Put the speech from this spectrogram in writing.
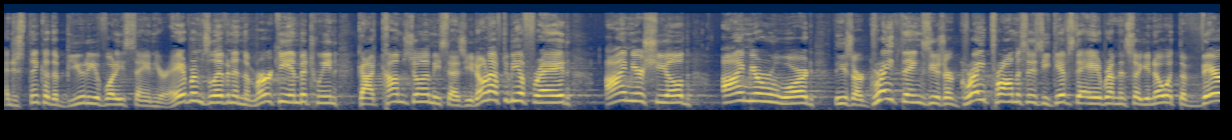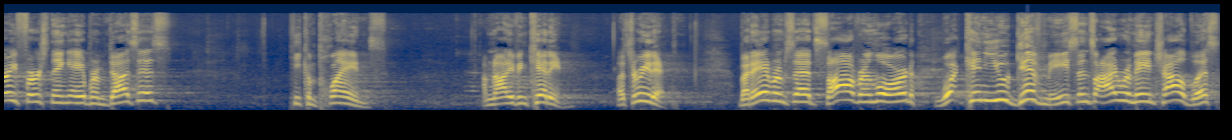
And just think of the beauty of what he's saying here. Abram's living in the murky in between. God comes to him. He says, You don't have to be afraid. I'm your shield. I'm your reward. These are great things. These are great promises he gives to Abram. And so, you know what the very first thing Abram does is? He complains. I'm not even kidding. Let's read it. But Abram said, Sovereign Lord, what can you give me since I remain childless,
